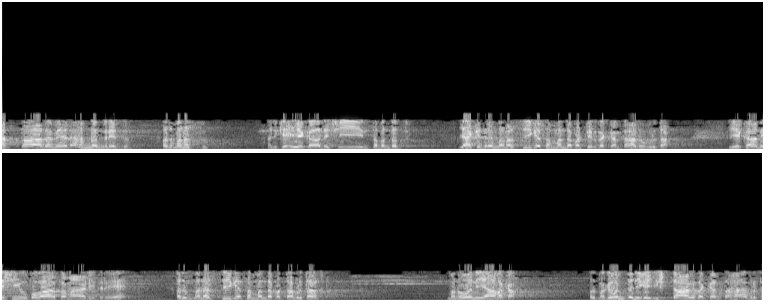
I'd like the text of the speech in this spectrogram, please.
ಹತ್ತಾದ ಮೇಲೆ ಹನ್ನೊಂದನೇದ್ದು. ಅದು ಮನಸ್ಸು. ಅದಕ್ಕೆ ಏಕಾದಶಿ ಅಂತ ಬಂದದ್ದು. ಯಾಕೆಂದ್ರೆ ಮನಸ್ಸಿಗೆ ಸಂಬಂಧಪಟ್ಟಿರತಕ್ಕಂತಹ ಅದು ವೃತ. ಏಕಾದಶಿ ಉಪವಾಸ ಮಾಡಿದರೆ ಅದು ಮನಸ್ಸಿಗೆ ಸಂಬಂಧಪಟ್ಟ ವೃತ ಅದು. ಮನೋನಿಯಾಮಕ. ಅದು ಭಗವಂತನಿಗೆ ಇಷ್ಟ ಆಗತಕ್ಕಂತಹ ವೃತ.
